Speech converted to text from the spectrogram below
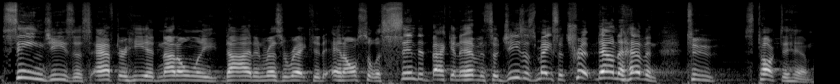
seeing Jesus after he had not only died and resurrected and also ascended back into heaven? So Jesus makes a trip down to heaven to talk to him.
